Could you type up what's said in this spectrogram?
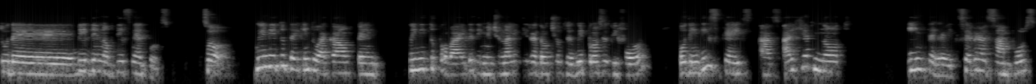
to the building of these networks. So we need to take into account and we need to provide the dimensionality reductions that we processed before but in this case, as I have not integrated several samples,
